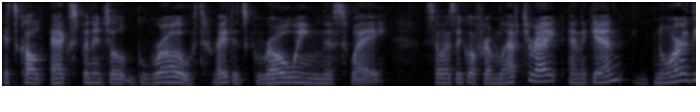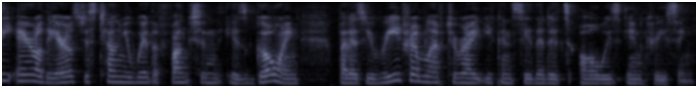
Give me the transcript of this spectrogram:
it's called exponential growth, right? It's growing this way. So as I go from left to right, and again, ignore the arrow. The arrow is just telling you where the function is going. But as you read from left to right, you can see that it's always increasing.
